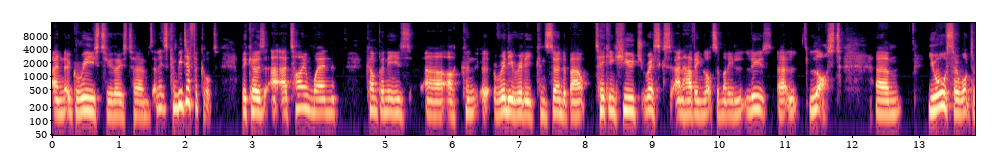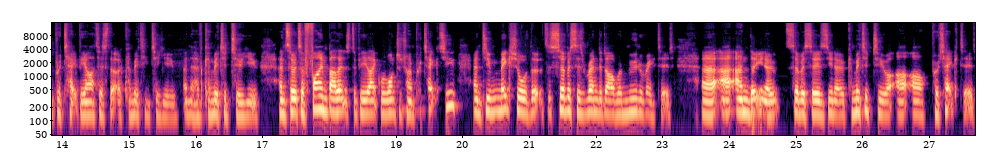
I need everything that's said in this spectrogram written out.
and agrees to those terms, and it can be difficult because at a time when companies uh, are con- uh, really, really concerned about taking huge risks and having lots of money lose uh, lost. Um, you also want to protect the artists that are committing to you and have committed to you. And so it's a fine balance to be like, we want to try and protect you and to make sure that the services rendered are remunerated uh, and that, you know, services, you know, committed to are, are protected.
